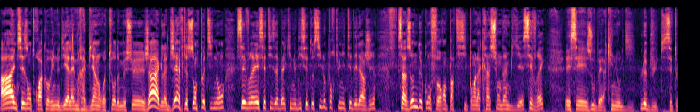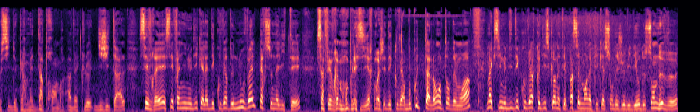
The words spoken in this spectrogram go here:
Ah, une saison 3, Corinne nous dit, elle aimerait bien le retour de Monsieur Jagle, Jeff de son petit nom. C'est vrai, c'est Isabelle qui nous dit, c'est aussi l'opportunité d'élargir sa zone de confort en participant à la création d'un billet. C'est vrai, et c'est Zuber qui nous le dit. Le but, c'est aussi de permettre d'apprendre avec le digital. C'est vrai, Stéphanie nous dit qu'elle a découvert de nouvelles personnalités. Ça fait vraiment plaisir. Moi, j'ai découvert beaucoup de talents autour de moi. Maxime nous dit découvert que Discord n'était pas seulement l'application des jeux vidéo de son neveu.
